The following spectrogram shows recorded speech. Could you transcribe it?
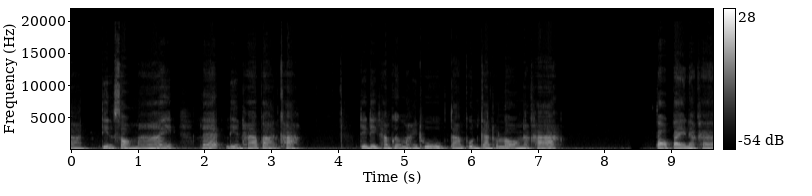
าษ ดินสอไม้ และเหรียญ5บาทค่ะ เด็กๆทำเครื่องหมายถูกตามผลการทดลองนะคะ ต่อไปนะคะ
